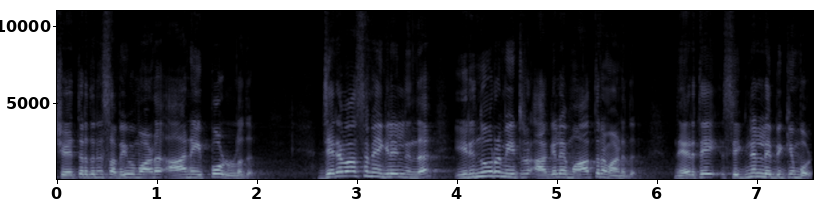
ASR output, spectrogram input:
ക്ഷേത്രത്തിന് സമീപമാണ് ആന ഇപ്പോൾ ഉള്ളത്. ജനവാസ മേഖലയിൽ നിന്ന് ഇരുന്നൂറ് മീറ്റർ അകലെ മാത്രമാണിത്. നേരത്തെ സിഗ്നൽ ലഭിക്കുമ്പോൾ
